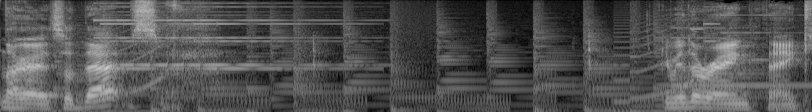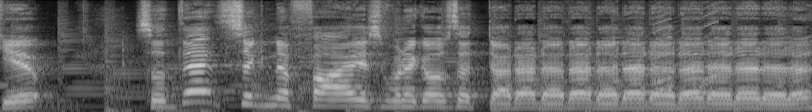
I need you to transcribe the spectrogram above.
Okay, so that's... Give me the ring, thank you. So that signifies when it goes that da da da da da da da da da da da.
